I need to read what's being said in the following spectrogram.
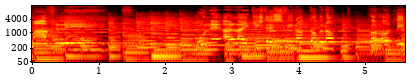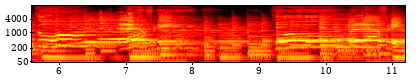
מחליט ונעלי כשתי ספינות הוגנות קוראות לי קום להפליא קום להפליא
